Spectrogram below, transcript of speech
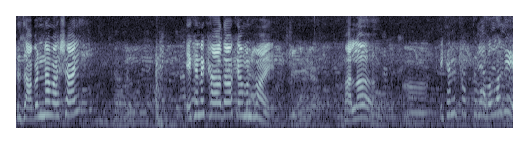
তো যাবেন না বাসায়? এখানে খাওয়া দাওয়া কেমন হয়? ভালো? এখানে থাকতে ভালো লাগে?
